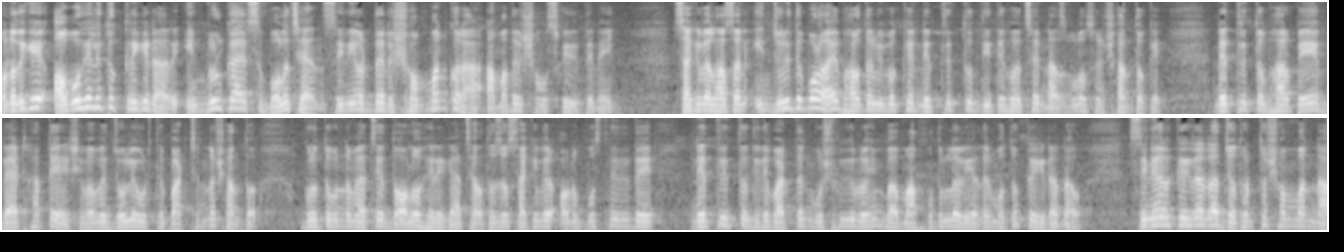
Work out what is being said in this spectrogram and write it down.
অন্যদিকে অবহেলিত ক্রিকেটার ইমরুল কায়েস বলেছেন, সিনিয়রদের সম্মান করা আমাদের সংস্কৃতিতে নেই। সাকিব আল হাসান ইঞ্জুরিতে পড়ায় ভারতের বিপক্ষে নেতৃত্ব দিতে হয়েছে নাজমুল হোসেন শান্তকে। নেতৃত্ব ভার পেয়ে ব্যাট হাতে সেভাবে জ্বলে উঠতে পারছেন না শান্ত। গুরুত্বপূর্ণ ম্যাচে দলও হেরে গেছে, অথচ সাকিবের অনুপস্থিতিতে নেতৃত্ব দিতে পারতেন মুশফিকুর রহিম বা মাহমুদুল্লাহ রিয়াদের মতো ক্রিকেটাররাও। সিনিয়র ক্রিকেটাররা যথার্থ সম্মান না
